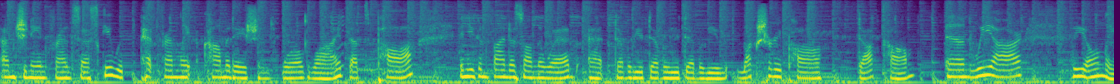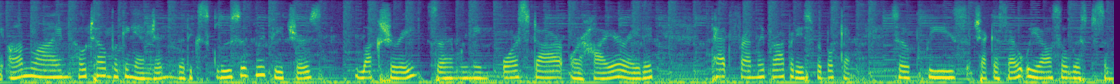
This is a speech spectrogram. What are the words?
I'm Janine Franceschi with Pet Friendly Accommodations Worldwide. That's PAW, and you can find us on the web at www.luxurypaw.com. And we are the only online hotel booking engine that exclusively features luxury, so we mean four star or higher rated, pet friendly properties for booking. So please check us out. We also list some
